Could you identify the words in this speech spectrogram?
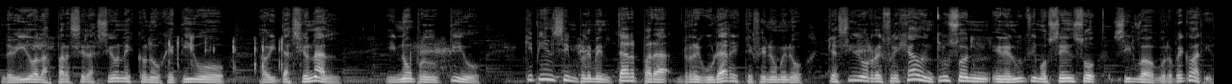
debido a las parcelaciones con objetivo habitacional y no productivo? ¿Qué piensa implementar para regular este fenómeno que ha sido reflejado incluso en, el último censo silva-agropecuario?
